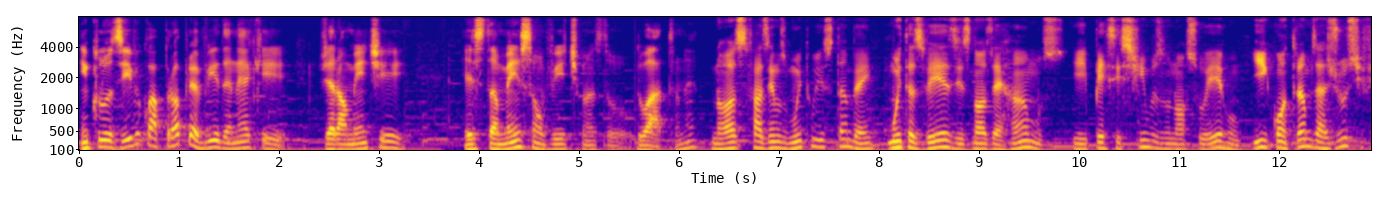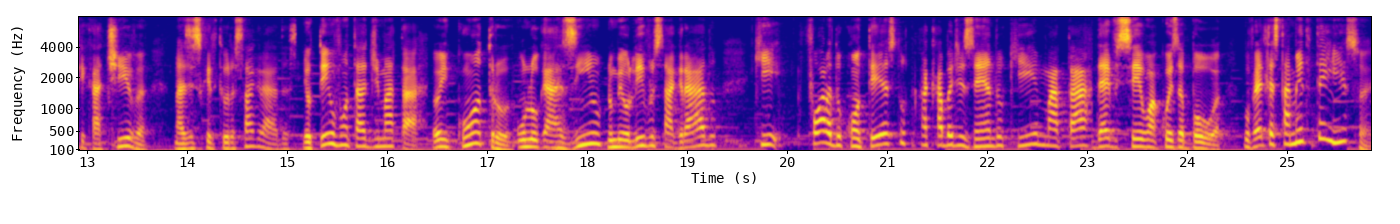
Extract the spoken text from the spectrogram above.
Inclusive com a própria vida, né? Que geralmente eles também são vítimas do, do ato, né? Nós fazemos muito isso também. Muitas vezes nós erramos e persistimos no nosso erro e encontramos a justificativa nas escrituras sagradas. Eu tenho vontade de matar. Eu encontro um lugarzinho no meu livro sagrado que fora do contexto, acaba dizendo que matar deve ser uma coisa boa. O Velho Testamento tem isso. é.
